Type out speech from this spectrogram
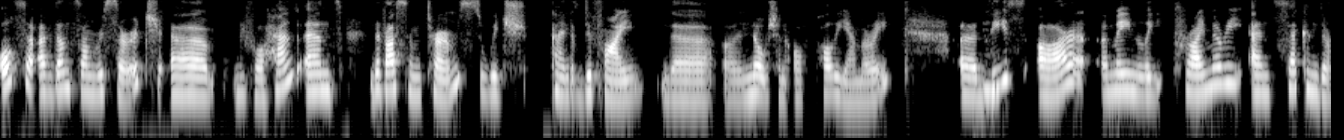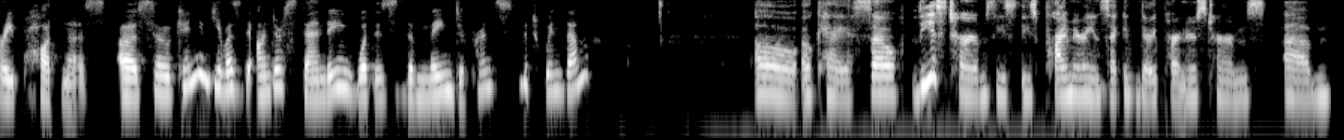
also, I've done some research uh, beforehand, and there are some terms which kind of define the uh, notion of polyamory. Uh, mm-hmm. These are uh, mainly primary and secondary partners. Uh, so, can you give us the understanding what is the main difference between them? Oh, okay. So these terms, these these primary and secondary partners terms, um,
